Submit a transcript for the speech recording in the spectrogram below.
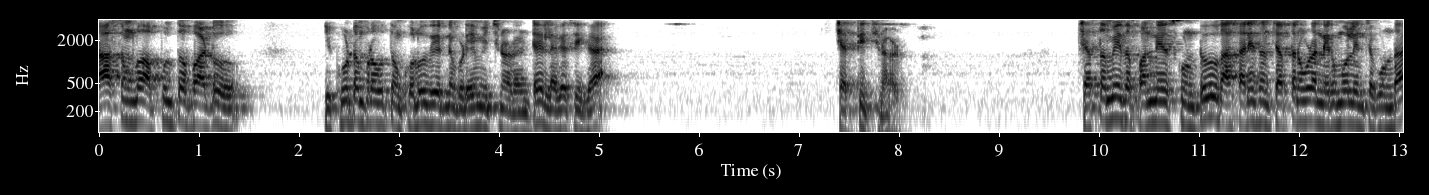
రాష్ట్రంలో అప్పులతో పాటు ఈ కూటమి ప్రభుత్వం కొలువు తీరినప్పుడు ఏమి ఇచ్చినాడంటే లెగసీగా చెత్త ఇచ్చినాడు. చెత్త మీద పన్ను వేసుకుంటూ ఆ కనీసం చెత్తను కూడా నిర్మూలించకుండా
